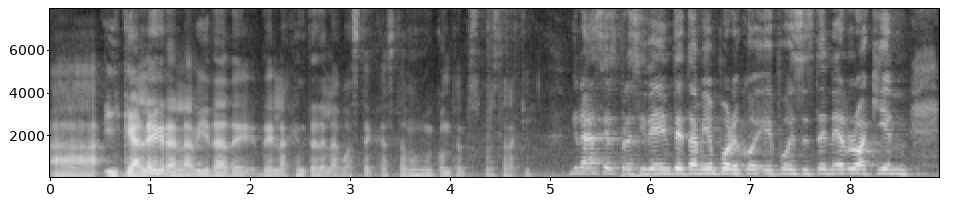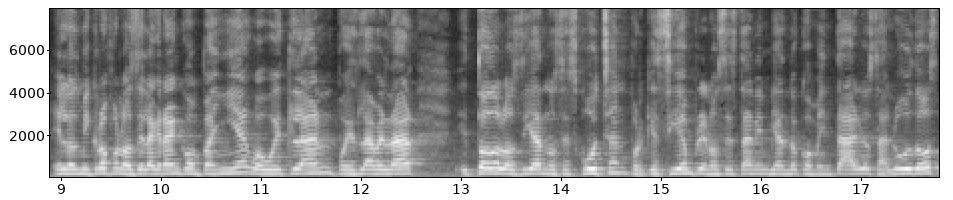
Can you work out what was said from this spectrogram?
uh, y que alegra la vida de, la gente de la Huasteca. Estamos muy contentos por estar aquí. Gracias, presidente, también por eh, pues tenerlo aquí en, en los micrófonos de la gran compañía Huehuetlán. Pues la verdad, todos los días nos escuchan porque siempre nos están enviando comentarios, saludos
